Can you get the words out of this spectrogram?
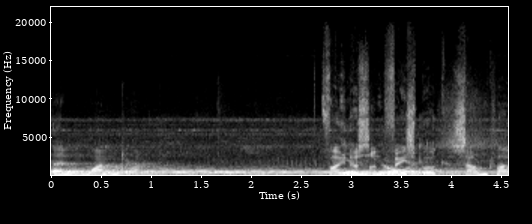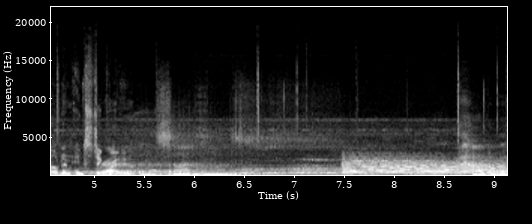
than wonder. Find us on. Facebook, SoundCloud, and Instagram. How do we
